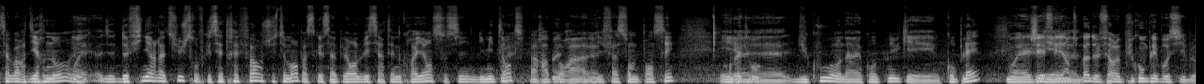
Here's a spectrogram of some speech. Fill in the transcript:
Savoir dire non, de, finir là-dessus, je trouve que c'est très fort, justement, parce que ça peut enlever certaines croyances aussi limitantes par rapport à des façons de penser, et euh, du coup, on a un contenu qui est complet. Ouais, j'ai essayé en euh, tout cas de le faire le plus complet possible,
